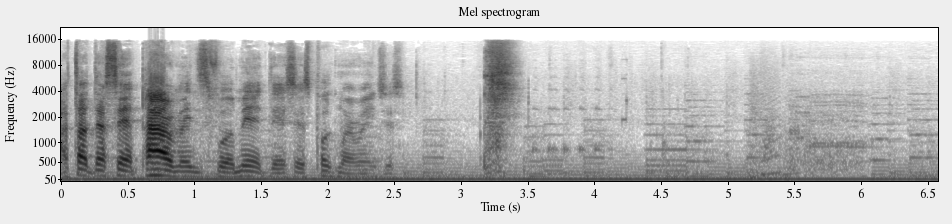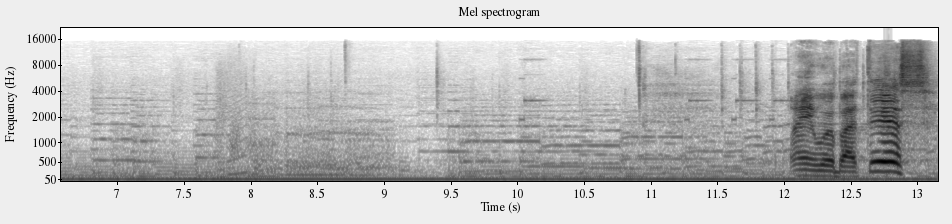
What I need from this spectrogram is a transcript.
I thought that said Power Rangers for a minute there. It says Pokemon Rangers. I ain't worried about this.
